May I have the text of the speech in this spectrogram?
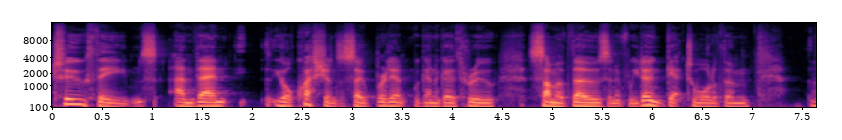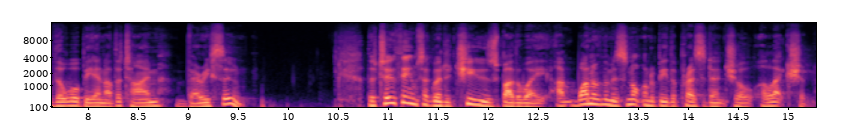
two themes and then your questions are so brilliant. We're going to go through some of those, and if we don't get to all of them, there will be another time very soon. The two themes I'm going to choose, by the way, um, one of them is not going to be the presidential election.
